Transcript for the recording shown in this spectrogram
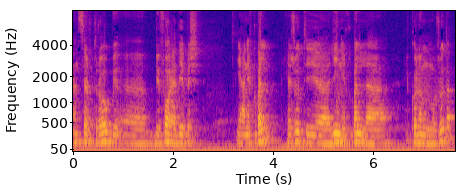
insert row before هذه باش يعني قبل يجوتي ligne قبل ال colonne الموجودة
